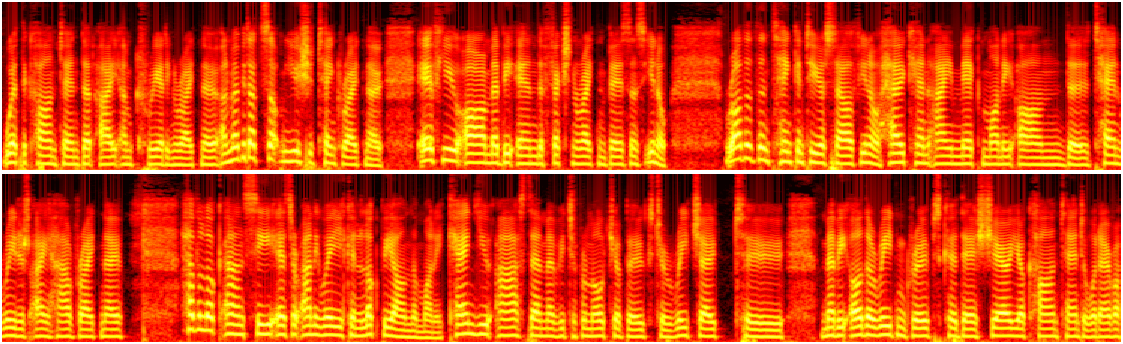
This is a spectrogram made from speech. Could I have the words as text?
with the content that I am creating right now. And maybe that's something you should think right now. If you are maybe in the fiction writing business, you know, rather than thinking to yourself, you know, how can I make money on the 10 readers I have right now, have a look and see is there any way you can look beyond the money? Can you ask them maybe to promote your books, to reach out to maybe other reading groups? Could they share your content or whatever?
